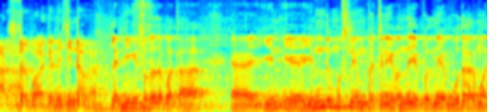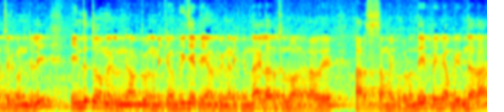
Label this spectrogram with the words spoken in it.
அரசு தரப்பு வழக்கறிஞர் ஜின்னாவை. இல்லை நீங்கள் சொல்கிறத பார்த்தா இந்- இந்து முஸ்லீம் பிரச்சனையை வந்து எப்போதுமே பூதகரமாக வச்சுருக்கணும்னு சொல்லி இந்துத்துவ அமைப்புகள் நினைக்கும் பிஜேபி அமைப்புகள் நினைக்கும் தான் எல்லாரும் சொல்லுவாங்க. அதாவது ஆர்எஸ்எஸ் அமைப்புகள் வந்து எப்பயுமே அப்படி இருந்தால் தான்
